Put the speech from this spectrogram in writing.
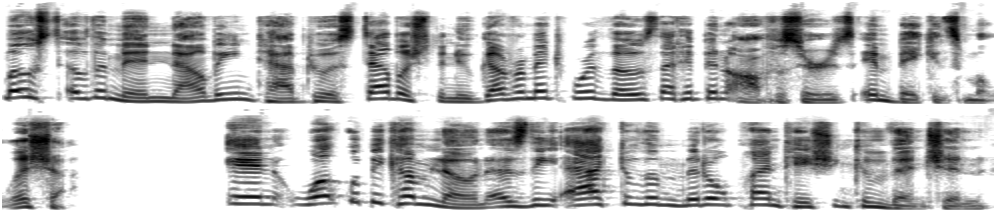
Most of the men now being tabbed to establish the new government were those that had been officers in Bacon's militia. In what would become known as the Act of the Middle Plantation Convention,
